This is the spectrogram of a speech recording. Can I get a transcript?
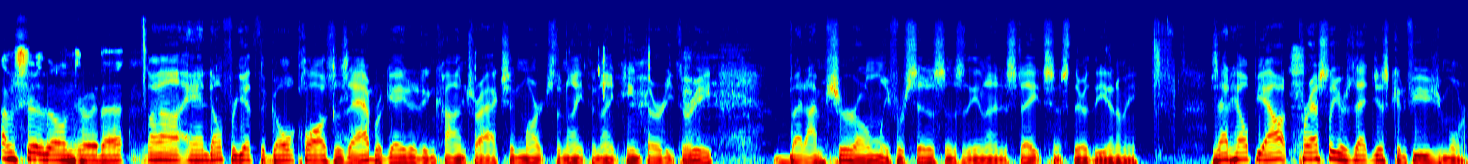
I'm sure they'll enjoy that. Uh, and don't forget the gold clause was abrogated in contracts in March the 9th of 1933, but I'm sure only for citizens of the United States since they're the enemy. Does that help you out, Presley, or does that just confuse you more?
